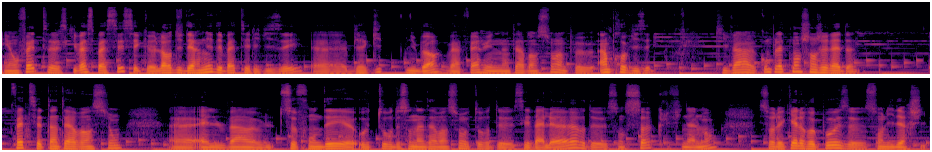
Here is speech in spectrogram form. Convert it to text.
Et en fait, ce qui va se passer, c'est que lors du dernier débat télévisé, Birgit Nuborg va faire une intervention un peu improvisée qui va complètement changer la donne. En fait, cette intervention euh, elle va euh, se fonder euh, autour de son intervention, autour de ses valeurs, de son socle finalement, sur lequel repose son leadership.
